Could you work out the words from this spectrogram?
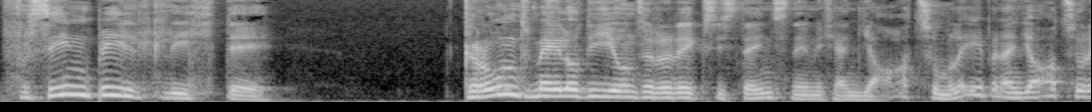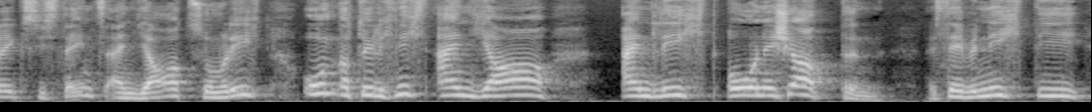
versinnbildlichte Grundmelodie unserer Existenz, nämlich ein Ja zum Leben, ein Ja zur Existenz, ein Ja zum Licht und natürlich nicht ein Ja, ein Licht ohne Schatten. Es ist eben nicht die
